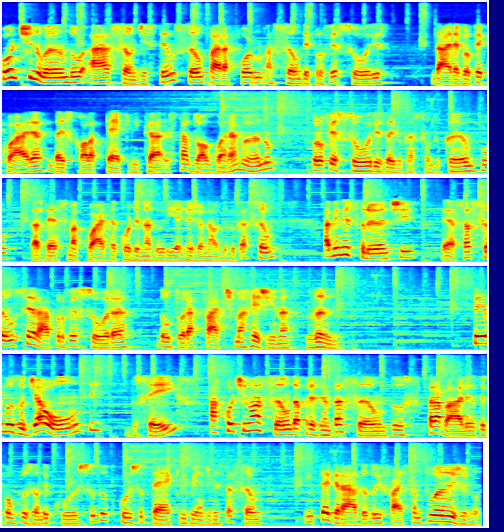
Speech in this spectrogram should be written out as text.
continuando a ação de extensão para a formação de professores da área agropecuária da Escola Técnica Estadual Guaramano, professores da Educação do Campo, da 14ª Coordenadoria Regional de Educação. A ministrante dessa ação será a professora doutora Fátima Regina Zan. Temos no dia 11 do 6 a continuação da apresentação dos trabalhos de conclusão de curso do curso técnico em administração integrado do IFAR Santo Ângelo,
